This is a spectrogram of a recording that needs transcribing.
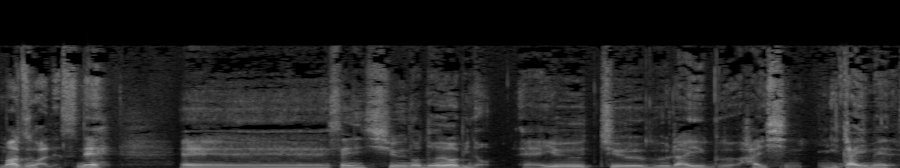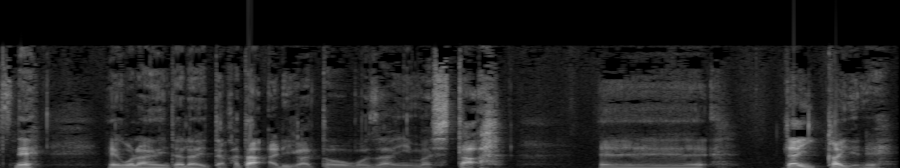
まずはですね、え先週の土曜日の、え YouTube ライブ配信2回目ですね、えご覧いただいた方ありがとうございました。えー第1回でね、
